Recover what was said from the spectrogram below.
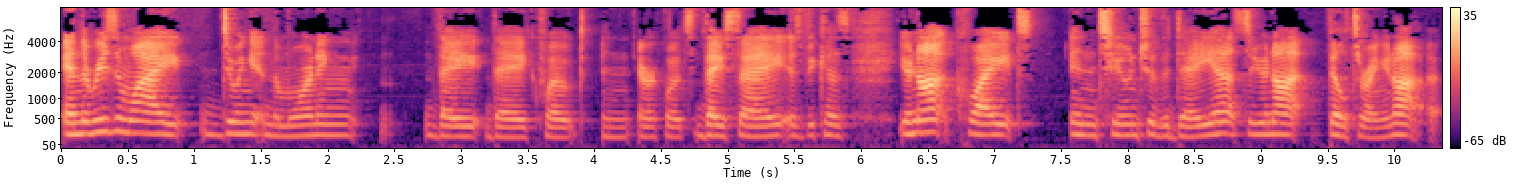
And the reason why doing it in the morning, they, they quote, in air quotes, they say, is because you're not quite in tune to the day yet, so you're not filtering, you're not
